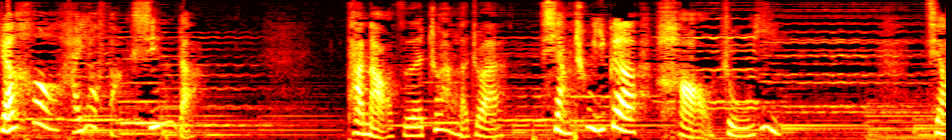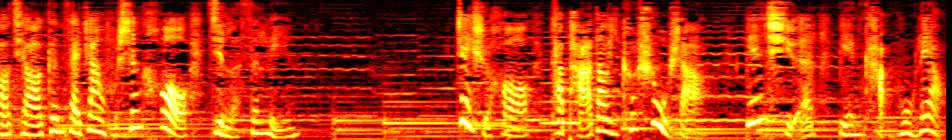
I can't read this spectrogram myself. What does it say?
然后还要纺新的。他脑子转了转，想出一个好主意。悄悄跟在丈夫身后进了森林。这时候，她爬到一棵树上，边选边砍木料。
